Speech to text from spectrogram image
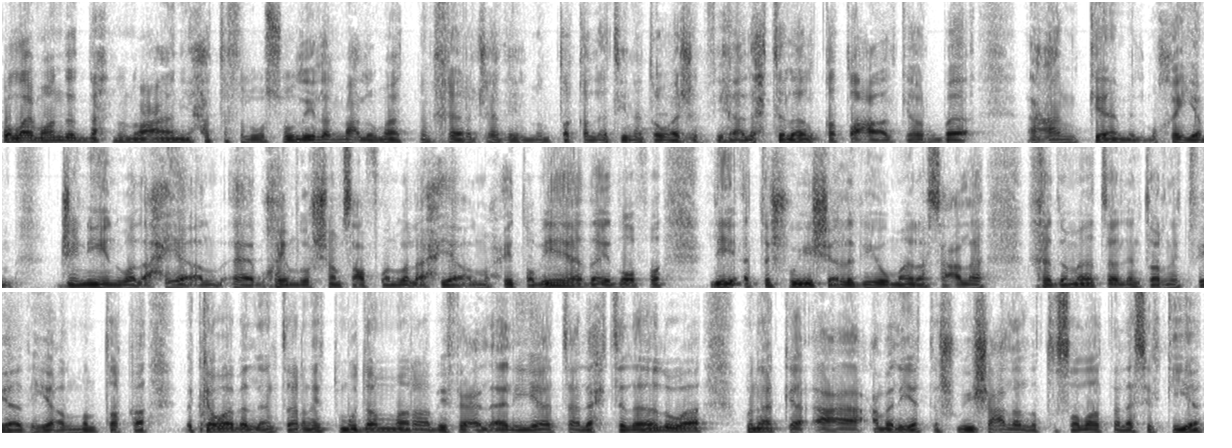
والله مهند نحن نعاني حتى في الوصول إلى المعلومات من خارج هذه المنطقة التي نتواجد فيها، الاحتلال قطع الكهرباء عن كامل مخيم. جنين والأحياء آه، مخيم نور الشمس عفوا والأحياء المحيطة به، هذا إضافة للتشويش الذي يمارس على خدمات الإنترنت في هذه المنطقة، كوابل الإنترنت مدمرة بفعل آليات الاحتلال وهناك عملية تشويش على الاتصالات اللاسلكيه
